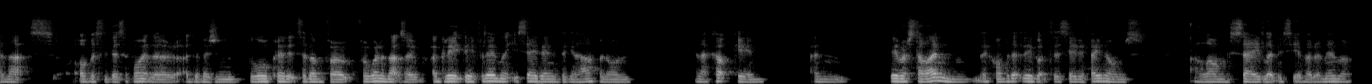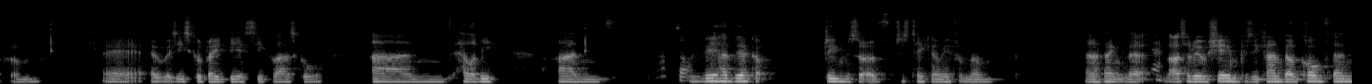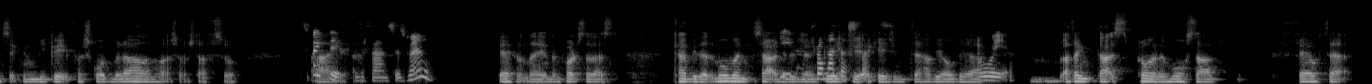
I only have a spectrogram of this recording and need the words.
and that's obviously disappointing. They're a division below. Credit to them for for winning. That's a, a great day for them. Like you said, anything can happen on in a cup game, and they were still in the competition. They got to the semi-finals alongside. Let me see if I remember from. Uh, it was East Kilbride, BSC Glasgow, and Hill of Beath, and they had their cup dreams sort of just taken away from them. And I think that Yeah. that's a real shame because you can build confidence. It can be great for squad morale and all that sort of stuff. So It's big day for the fans as well. definitely, and unfortunately, that's can't be there at the moment. Saturday would be a from a great, great occasion to have you all there. Oh yeah, I think that's probably the most I've felt it.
